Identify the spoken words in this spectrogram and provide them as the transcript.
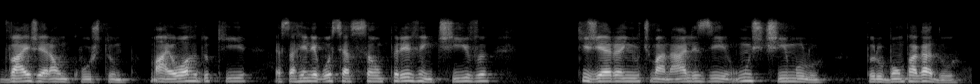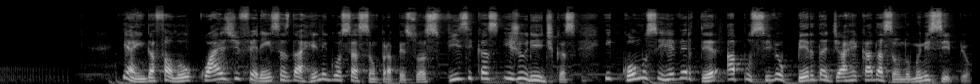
vai gerar um custo maior do que essa renegociação preventiva que gera, em última análise, um estímulo para o bom pagador. E ainda falou quais diferenças da renegociação para pessoas físicas e jurídicas e como se reverter a possível perda de arrecadação do município.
